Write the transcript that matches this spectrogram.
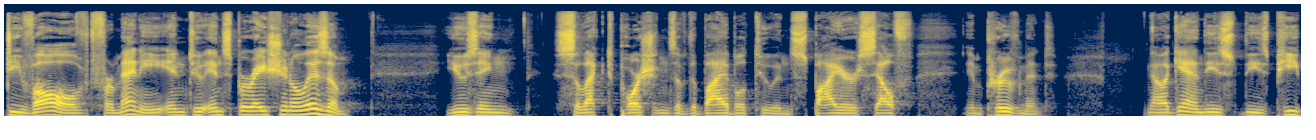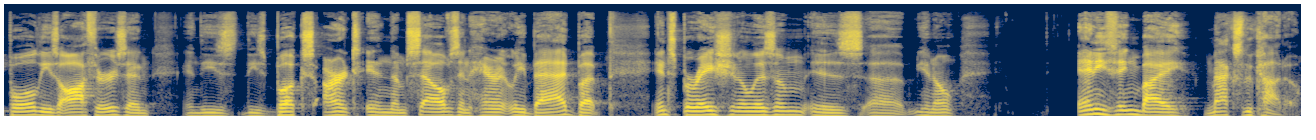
devolved for many into inspirationalism, using select portions of the Bible to inspire self improvement. Now, again, these these people, these authors, and and these these books aren't in themselves inherently bad, but inspirationalism is, uh, you know, anything by Max Lucado,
